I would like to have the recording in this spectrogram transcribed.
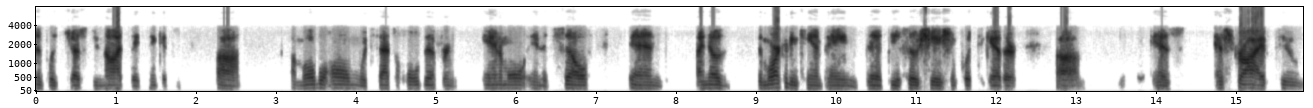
simply just do not. They think it's uh, a mobile home, which that's a whole different animal in itself. And I know the marketing campaign that the association put together um, has has strived to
